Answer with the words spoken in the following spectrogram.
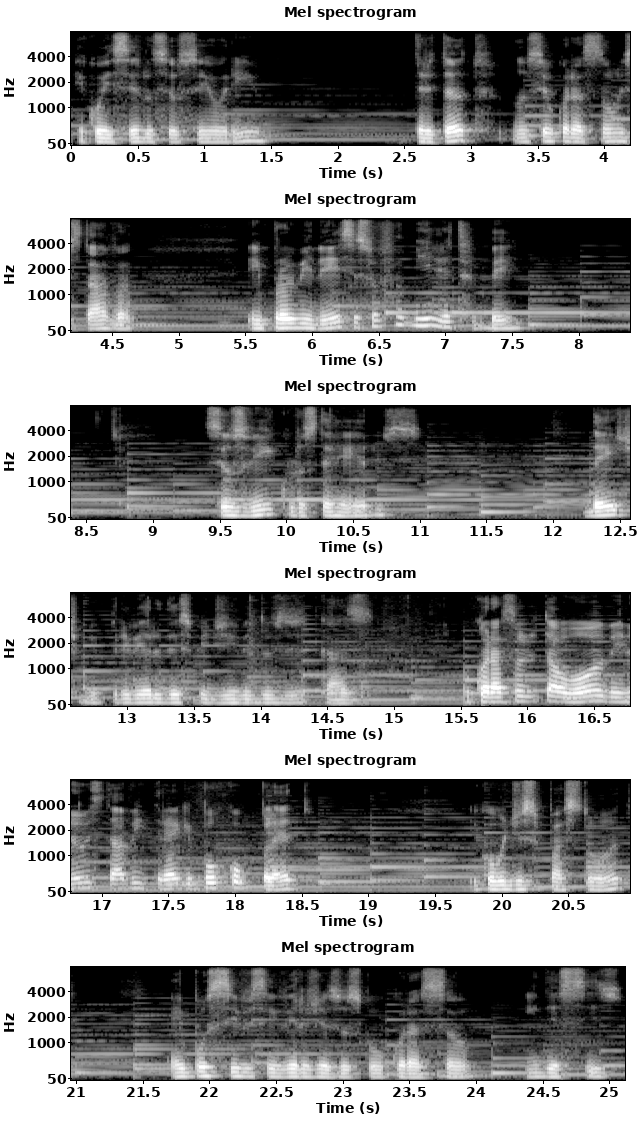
reconhecendo o seu senhorio. Entretanto, no seu coração estava em proeminência sua família também, seus vínculos terrenos. Deixe-me primeiro despedir-me dos de casa. O coração de tal homem não estava entregue por completo. E como disse o pastor ontem, é impossível servir a Jesus com o coração indeciso.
